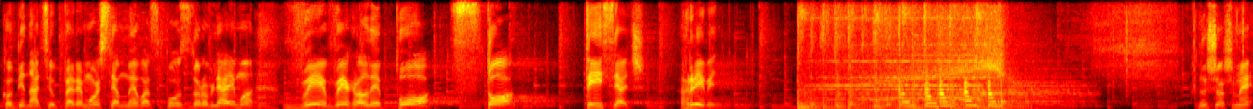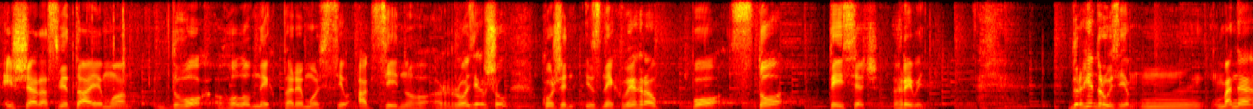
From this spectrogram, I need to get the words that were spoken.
комбінацію переможця, ми вас поздоровляємо. Ви виграли по 100 тисяч гривень. Ну що ж, ми іще раз вітаємо двох головних переможців акційного розіграшу. Кожен із них виграв по 100 тисяч гривень. Дорогі друзі, у мене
